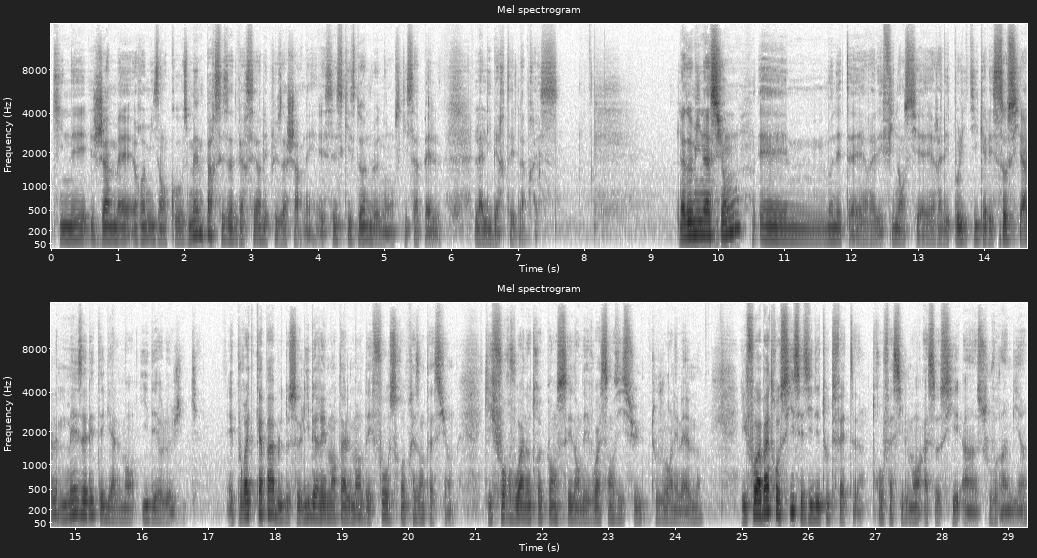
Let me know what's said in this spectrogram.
qui n'est jamais remis en cause, même par ses adversaires les plus acharnés. Et c'est ce qui se donne le nom, ce qui s'appelle la liberté de la presse. La domination est monétaire, elle est financière, elle est politique, elle est sociale, mais elle est également idéologique. Et pour être capable de se libérer mentalement des fausses représentations qui fourvoient notre pensée dans des voies sans issue, toujours les mêmes, il faut abattre aussi ces idées toutes faites, trop facilement associées à un souverain bien,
